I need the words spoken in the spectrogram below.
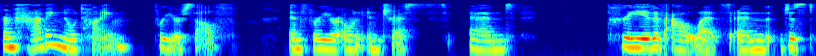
from having no time for yourself and for your own interests and creative outlets and just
